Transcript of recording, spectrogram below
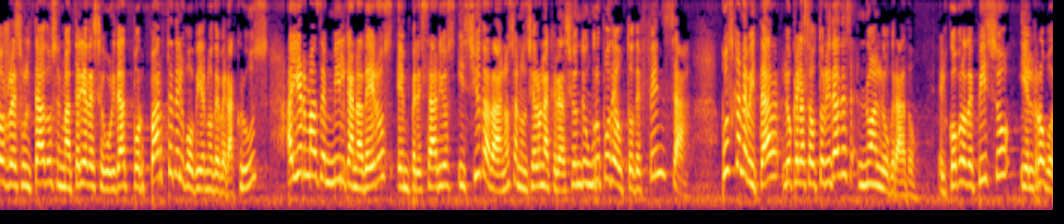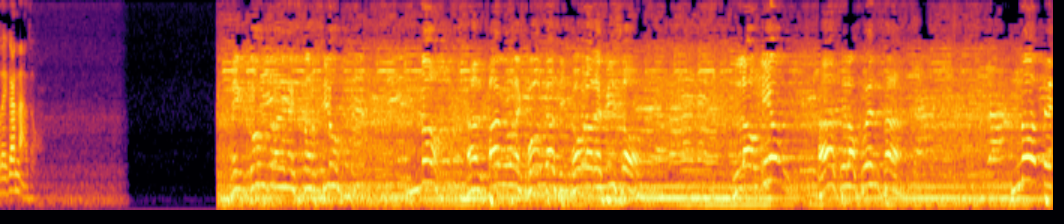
los resultados en materia de seguridad por parte del gobierno de Veracruz, ayer más de mil ganaderos, empresarios y ciudadanos anunciaron la creación de un grupo de autodefensa. Buscan evitar lo que las autoridades no han logrado, el cobro de piso y el robo de ganado. En contra de la extorsión, no al pago de cuotas y cobro de piso. La unión hace la fuerza. No te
